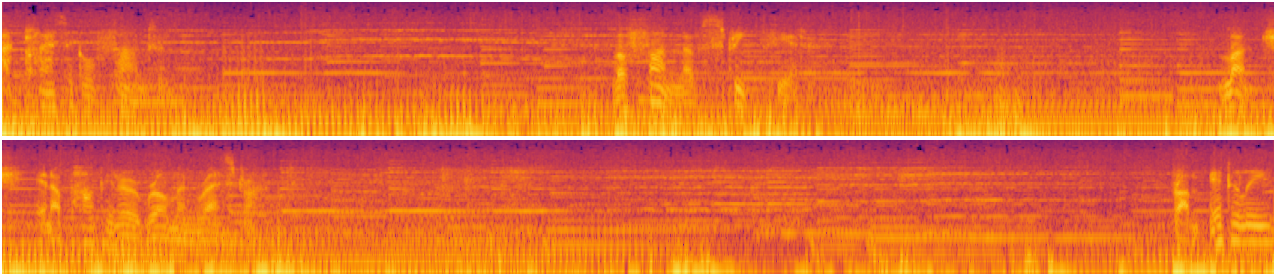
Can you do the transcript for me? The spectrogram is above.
A classical fountain. The fun of street theater. Lunch in a popular Roman restaurant. From Italy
